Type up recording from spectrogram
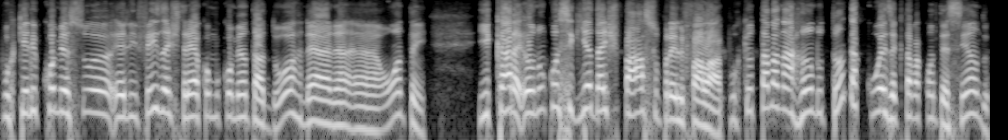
porque ele começou, ele fez a estreia como comentador, né, né é, ontem, e, cara, eu não conseguia dar espaço para ele falar, porque eu tava narrando tanta coisa que estava acontecendo,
